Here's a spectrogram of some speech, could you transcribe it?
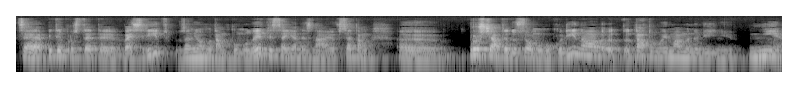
Це піти простити весь рід, за нього там помолитися, я не знаю, все там е, прощати до сьомого коліна е, татової мамину лінію. Ні.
